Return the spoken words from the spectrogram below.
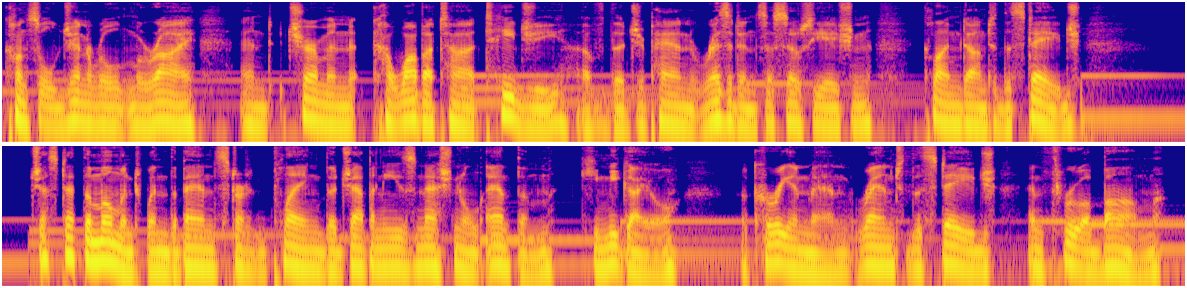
Consul General Murai, and Chairman Kawabata Teiji of the Japan Residents Association climbed onto the stage. Just at the moment when the band started playing the Japanese national anthem, Kimigayo, a Korean man ran to the stage and threw a bomb.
